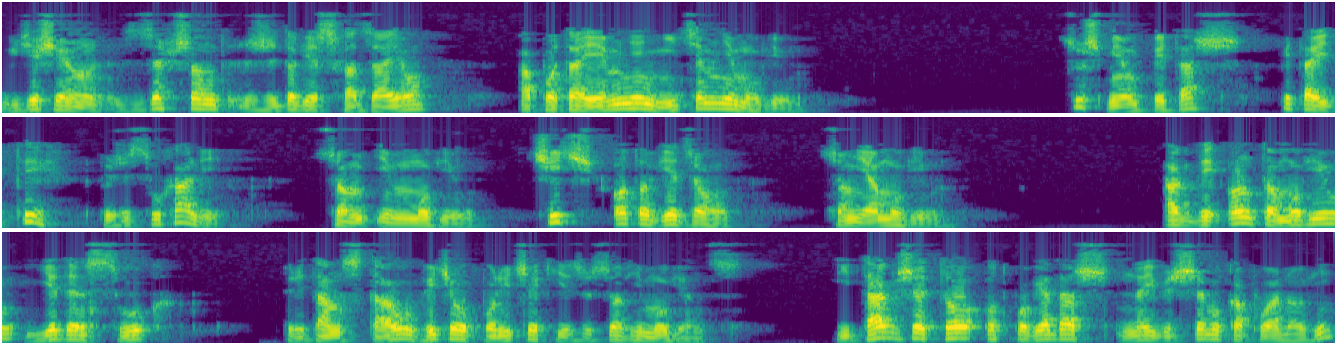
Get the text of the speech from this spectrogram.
gdzie się zewsząd Żydowie schadzają, a potajemnie nicem nie mówił. Cóż mię pytasz? Pytaj tych, którzy słuchali, com im mówił. Cić oto wiedzą, com ja mówił. A gdy on to mówił, jeden z sług który tam stał, wyciął policzek Jezusowi mówiąc I także to odpowiadasz najwyższemu kapłanowi?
